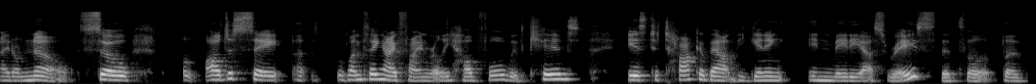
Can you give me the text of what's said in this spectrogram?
I don't know. So I'll just say uh, one thing I find really helpful with kids is to talk about beginning in medias res. That's the, the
